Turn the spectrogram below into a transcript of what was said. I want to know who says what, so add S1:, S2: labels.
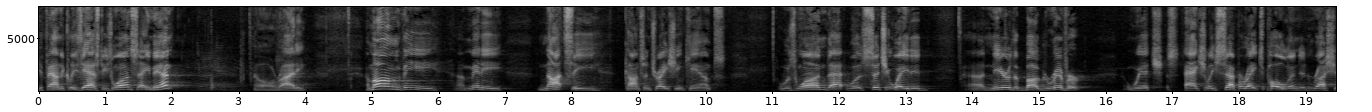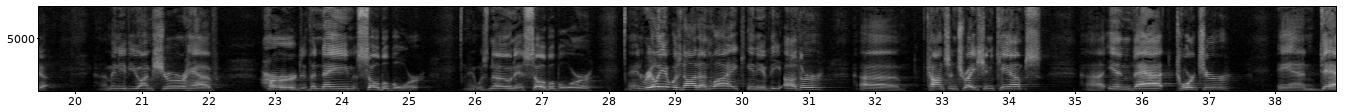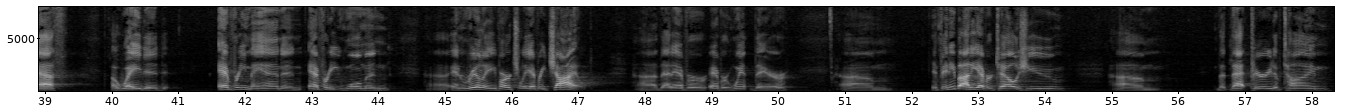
S1: you found Ecclesiastes 1, say amen. All righty. Among the uh, many Nazi concentration camps was one that was situated uh, near the Bug River, which actually separates Poland and Russia. Uh, many of you, I'm sure, have heard the name Sobibor. It was known as Sobibor, and really it was not unlike any of the other uh, concentration camps uh, in that torture and death awaited every man and every woman uh, and really virtually every child uh, that ever ever went there. Um, if anybody ever tells you um, that that period of time,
